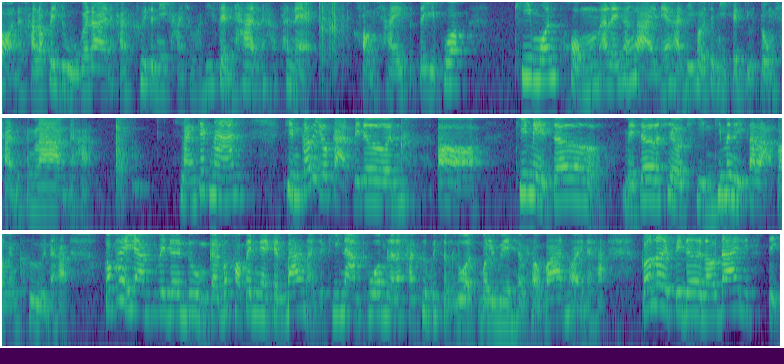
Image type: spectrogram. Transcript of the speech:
ก่อนนะคะแล้วไปดูก็ได้นะคะ คือจะมีขายเฉพาะที่เซ็นทรัลนะคะแผนกของใช้สตรีพวกที่ม้วนผมอะไรทั้งหลายเนี่ยค่ะ ที่เขาจะมีกันอยู่ตรงชั้นข้างล่างนะคะ หลังจากนั้นพิมพ์ก็มีโอกาสไปเดินเอ่อ ที่เมเจอร์เมเจอร์และเชลทินที่มันมีตลาดตอนกลางคืนนะคะ ก็พยายามจะไปเดินดูมกันว่าเขาเป็นไงกันบ้างหลังจากที่น้ำท่วมแล้วนะคะ คือไปสำรวจบริเวณแถวๆบ้านหน่อยนะคะ ก็เลยไปเดินแล้วได้ลิปสติก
